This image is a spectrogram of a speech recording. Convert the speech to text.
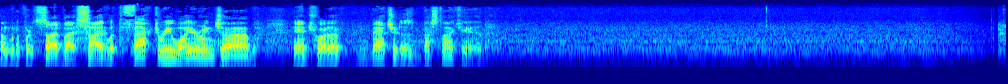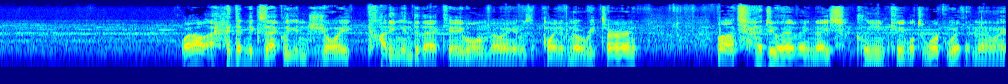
I'm going to put it side by side with the factory wiring job and try to match it as best I can. Well, I didn't exactly enjoy cutting into that cable knowing it was a point of no return, but I do have a nice clean cable to work with and now I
